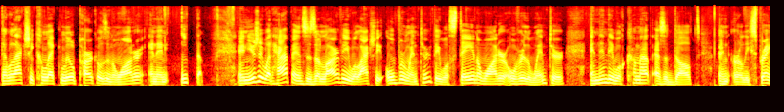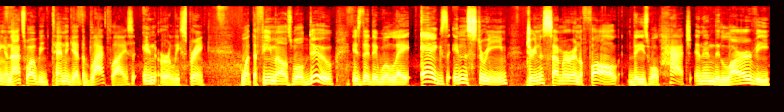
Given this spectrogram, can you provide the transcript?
that will actually collect little particles in the water and then eat them. And usually what happens is the larvae will actually overwinter, they will stay in the water over the winter, and then they will come out as adults in early spring. And that's why we tend to get the black flies in early spring. What the females will do is that they will lay eggs in the stream during the summer and the fall. These will hatch and then the larvae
